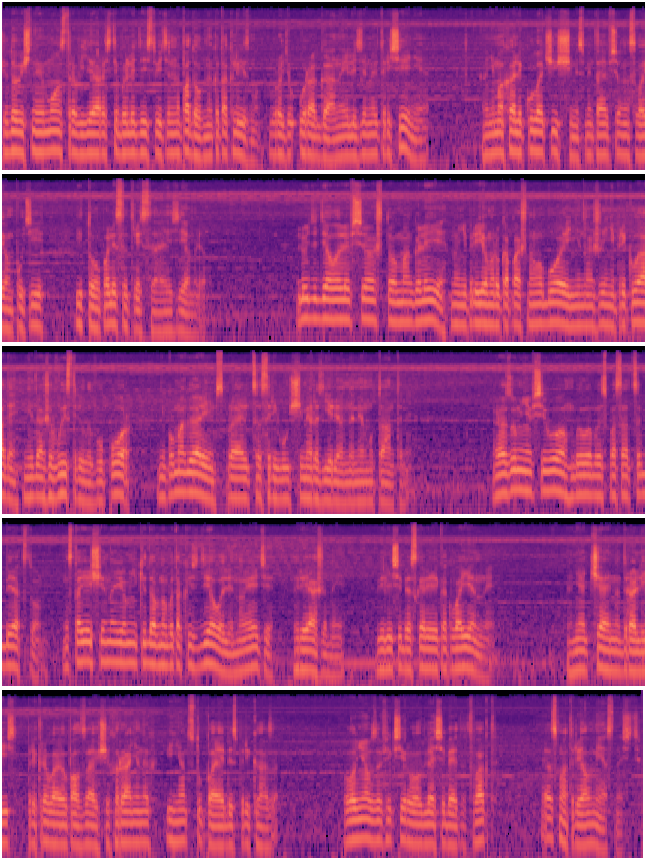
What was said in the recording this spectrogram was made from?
Чудовищные монстры в ярости были действительно подобны катаклизму, вроде урагана или землетрясения. Они махали кулачищами, сметая все на своем пути, и топали, сотрясая землю. Люди делали все, что могли, но ни приемы рукопашного боя, ни ножи, ни приклады, ни даже выстрелы в упор не помогали им справиться с ревущими разъяренными мутантами. Разумнее всего было бы спасаться бегством. Настоящие наемники давно бы так и сделали, но эти, ряженые, вели себя скорее как военные. Они отчаянно дрались, прикрывая уползающих раненых и не отступая без приказа. Лунев зафиксировал для себя этот факт и осмотрел местность.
